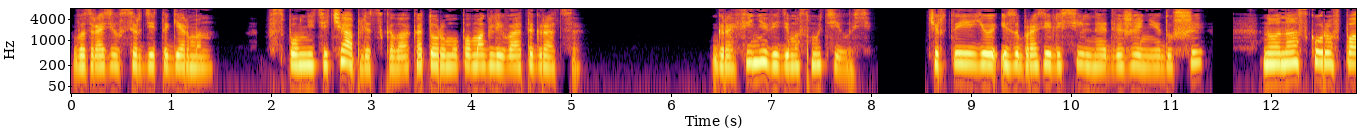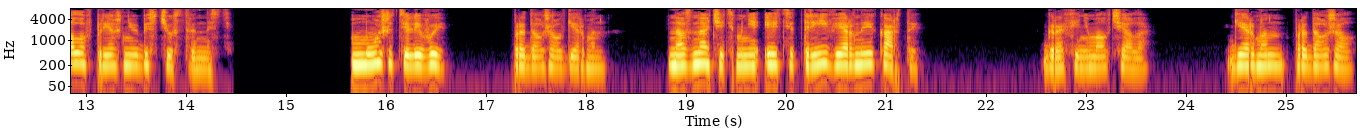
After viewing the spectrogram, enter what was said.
возразил сердито Герман. Вспомните Чаплицкого, которому помогли вы отыграться. Графиня, видимо, смутилась. Черты ее изобразили сильное движение души, но она скоро впала в прежнюю бесчувственность. «Можете ли вы, — продолжал Герман, — назначить мне эти три верные карты?» Графиня молчала. Герман продолжал.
